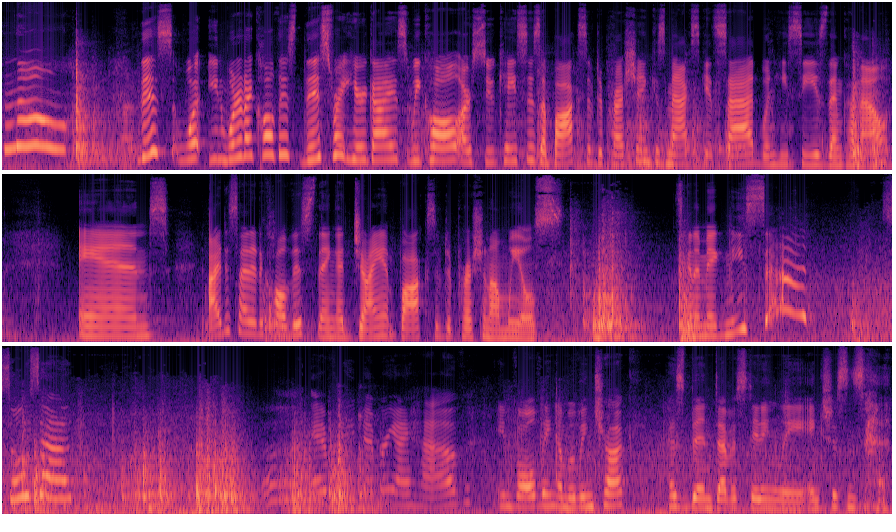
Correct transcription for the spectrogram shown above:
No, this, what, you know, what did I call this? This right here, guys, we call our suitcases a box of depression because Max gets sad when he sees them come out. And I decided to call this thing a giant box of depression on wheels. It's gonna make me sad. So sad. Ugh, every memory I have involving a moving truck has been devastatingly anxious and sad.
